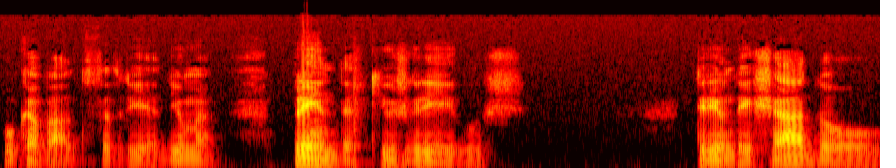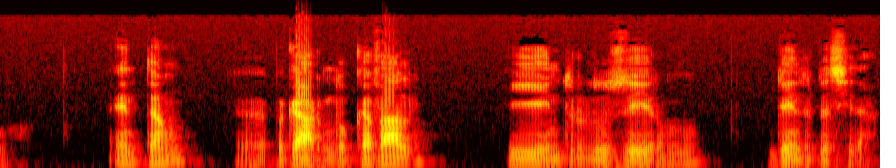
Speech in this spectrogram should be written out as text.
o cavalo se trataria de uma prenda que os gregos teriam deixado ou então eh, pegaram do cavalo e introduziram-no dentro da cidade.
